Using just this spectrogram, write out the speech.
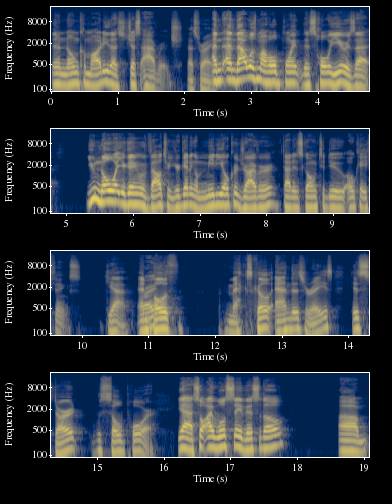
than a known commodity that's just average. that's right. And and that was my whole point this whole year is that you know what you're getting with Valtteri. You're getting a mediocre driver that is going to do okay things. yeah, and Right? both Mexico and this race, his start was so poor. Yeah, so I will say this though. Um,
